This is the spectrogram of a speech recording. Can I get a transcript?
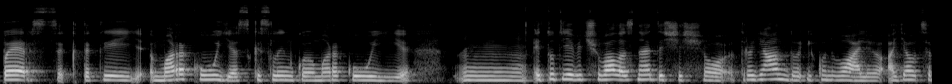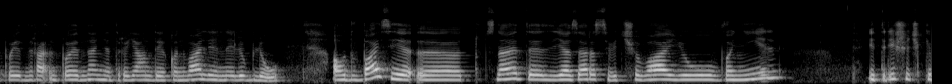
персик, такий маракуя з кислинкою маракуї. І тут я відчувала, знаєте, ще що троянду і конвалію. А я оце поєднання троянди і конвалії не люблю. А от в базі, е, тут, знаєте, я зараз відчуваю ваніль і трішечки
